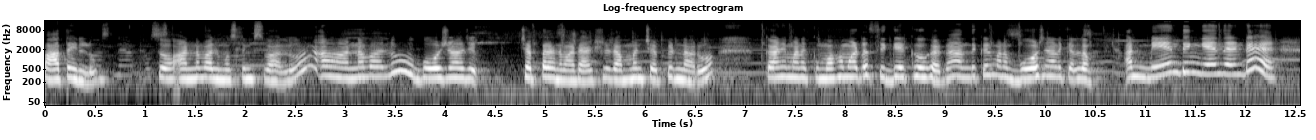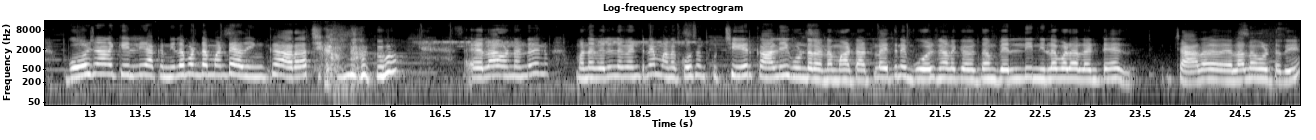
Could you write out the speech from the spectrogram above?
పాత ఇల్లు. సో అన్న వాళ్ళు ముస్లిమ్స్ వాళ్ళు ఆ అన్న వాళ్ళు భోజనాలు చెప్ చెప్పారనమాట యాక్చువల్లీ రమ్మని చెప్పిన్నారు. కానీ మనకు మొహమాట సిగ్గు ఎక్కువ కదా అందుకని మనం భోజనాలకు వెళ్ళాం. అండ్ మెయిన్ థింగ్ ఏంటంటే భోజనాలకు వెళ్ళి అక్కడ నిలబడ్డం అంటే అది ఇంకా అరాచకం నాకు. ఎలా ఉండంటే మనం వెళ్ళిన వెంటనే మన కోసం చైర్ ఖాళీగా ఉండాలన్నమాట. అట్లయితేనే భోజనాలకు వెళ్తాం వెళ్ళి నిలబడాలంటే చాలా ఎలానో ఉంటుంది.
